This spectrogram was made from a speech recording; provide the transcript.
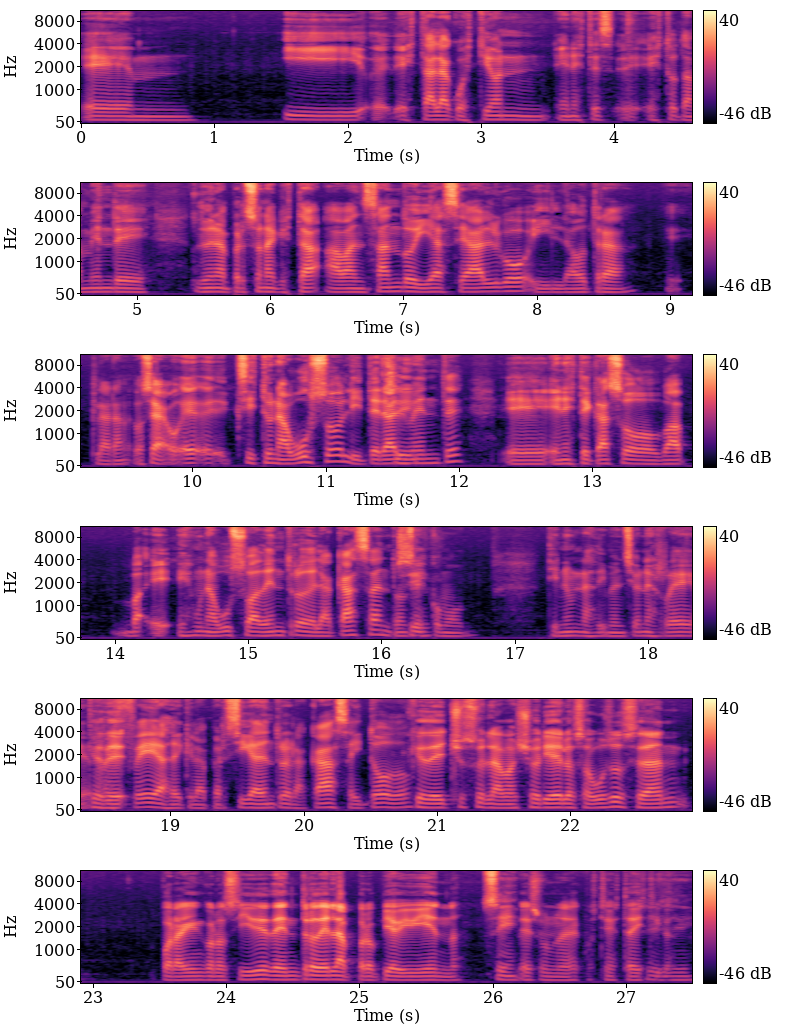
Em, y eh, está la cuestión en este eh, esto también de, de una persona que está avanzando y hace algo y la otra eh, claramente, o sea, existe un abuso literalmente. en este caso va, va- es un abuso adentro de la casa, entonces Sí. como tiene unas dimensiones re, Que re de- feas de que la persiga dentro de la casa y todo. Que de hecho la mayoría de los abusos se dan por alguien conocido dentro de la propia vivienda. Sí. Es una cuestión estadística. sí.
